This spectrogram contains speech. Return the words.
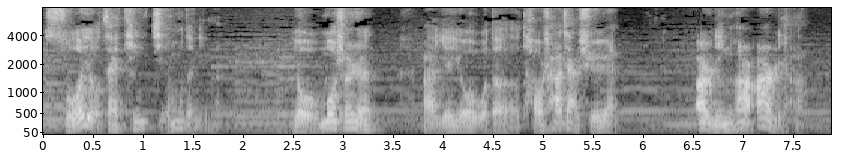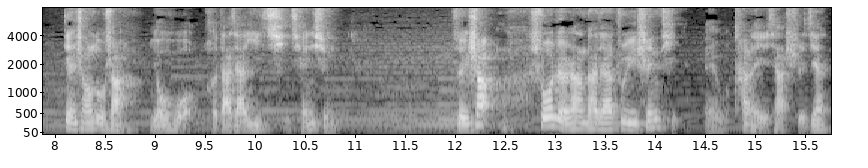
所有在听节目的你们，有陌生人啊，也有我的淘差价学员。二零二二年了，电商路上有我和大家一起前行。嘴上说着让大家注意身体，哎，我看了一下时间，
